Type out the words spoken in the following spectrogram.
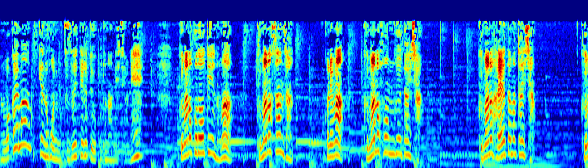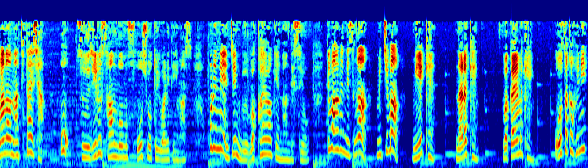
あの、和歌山県の方にも続いてるということなんですよね。熊野古道というのは、熊野三山。これは、熊野本宮大社、熊野早玉大社、熊野那智大社を通じる参道の総称と言われています。これね、全部和歌山県なんですよ。ではあるんですが、道は三重県、奈良県、和歌山県、大阪府に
